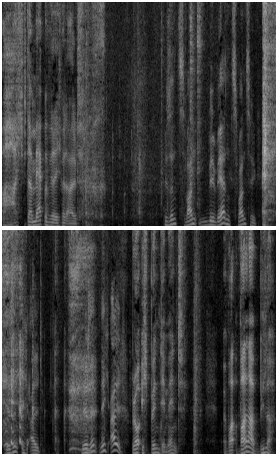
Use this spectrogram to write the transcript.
ah, ich, da merkt man wieder, ich werde alt. Wir sind 20, wir werden 20. Wir sind nicht alt. Wir sind nicht alt. Bro, ich bin dement. Wa- Walla Billa.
